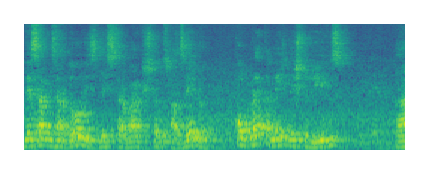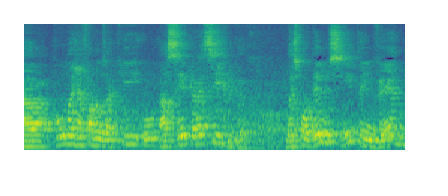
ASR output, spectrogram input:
dessalinizadores nesse trabalho que estamos fazendo completamente destruídos. Ah, como nós já falamos aqui, a seca é cíclica. Nós podemos sim ter inverno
